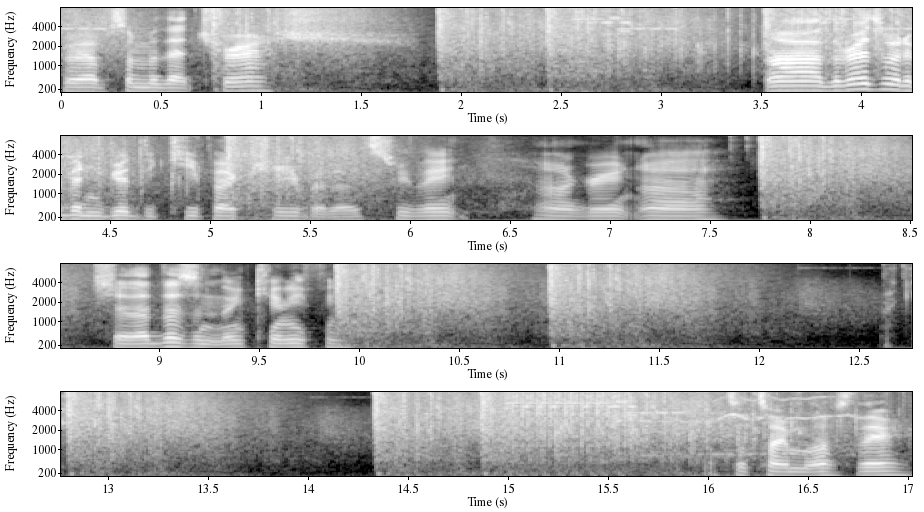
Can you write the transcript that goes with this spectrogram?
Grab some of that trash. Uh, the reds would have been good to keep actually, but that's too late. Oh, great. Uh, shit, that doesn't link anything. That's a time lost there.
